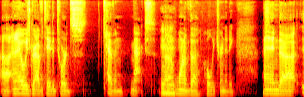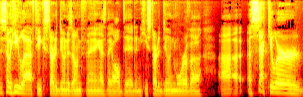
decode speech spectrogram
uh, and I always gravitated towards Kevin Max, uh, one of the Holy Trinity. And uh, so he left. He started doing his own thing, as they all did, and he started doing more of a uh, a secular,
